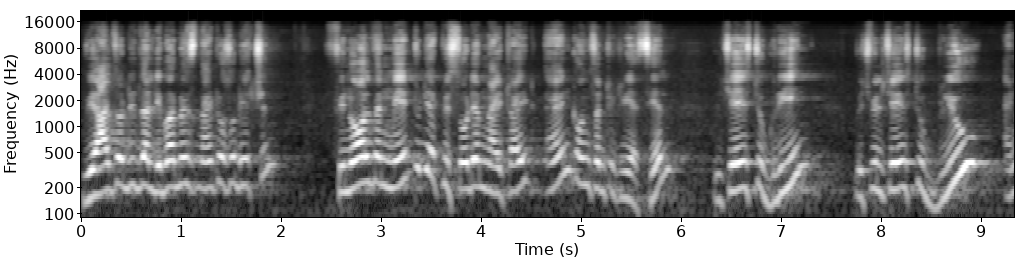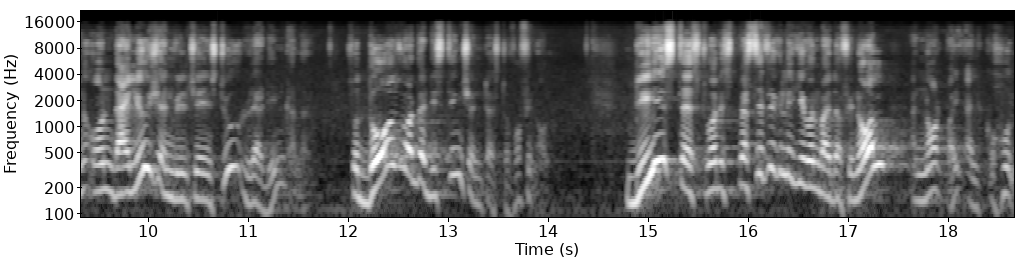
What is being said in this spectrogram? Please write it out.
We also did the Liebermann's nitroso reaction. Phenol when made to react with sodium nitrite and concentrated HCl will change to green which will change to blue and on dilution will change to red in color. So, those were the distinction test of a phenol. These tests were specifically given by the phenol and not by alcohol.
